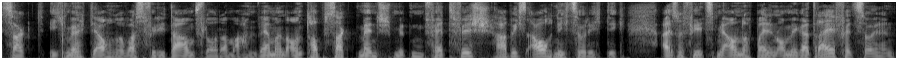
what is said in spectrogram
sagt, ich möchte auch noch was für die Darmflora machen. Wenn man on top sagt, Mensch, mit einem Fettfisch habe ich es auch nicht so richtig. Also fehlt es mir auch noch bei den Omega-3-Fettsäuren.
